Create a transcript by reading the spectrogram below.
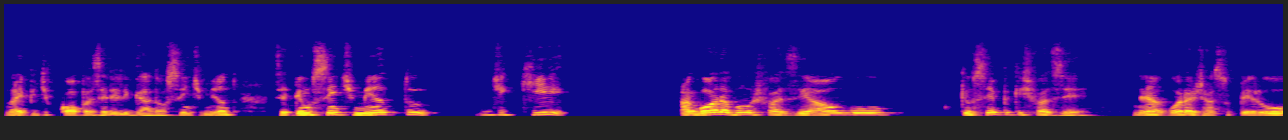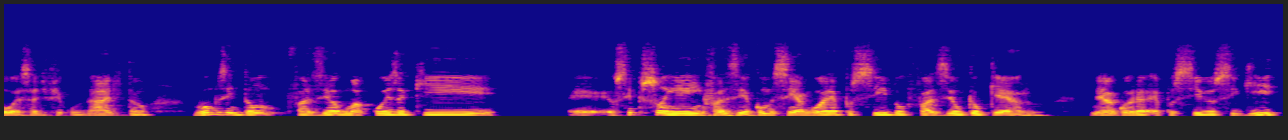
naipe de copas ele é ligado ao sentimento, você tem um sentimento de que agora vamos fazer algo que eu sempre quis fazer, né? Agora já superou essa dificuldade e tal. Vamos então fazer alguma coisa que eu sempre sonhei em fazer, como assim, agora é possível fazer o que eu quero, né? agora é possível seguir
